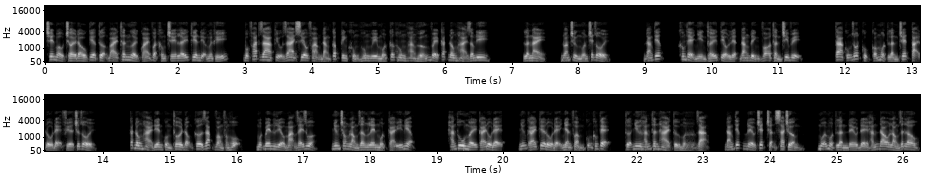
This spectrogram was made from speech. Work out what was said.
Trên bầu trời đầu kia tượng bài thân người quái vật khống chế lấy thiên địa nguyên khí bộc phát ra cựu giai siêu phàm đẳng cấp kinh khủng hung uy một cước hung hăng hướng về cắt đông hải dâm đi. Lần này đoan chừng muốn chết rồi. Đáng tiếc, không thể nhìn thấy tiểu liệt đang đỉnh võ thần chi vị. Ta cũng rốt cục có một lần chết tại đồ đệ phía trước rồi. Các đông hải điên cùng thôi động cơ giáp vòng phòng hộ, một bên liều mạng giấy rủa nhưng trong lòng dâng lên một cái ý niệm. Hắn thu mấy cái đồ đệ, những cái kia đồ đệ nhân phẩm cũng không tệ, tựa như hắn thân hải từ một dạng đáng tiếc đều chết trận xa trường, mỗi một lần đều để hắn đau lòng rất lâu,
